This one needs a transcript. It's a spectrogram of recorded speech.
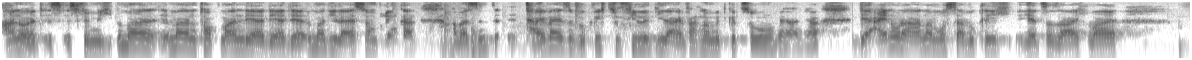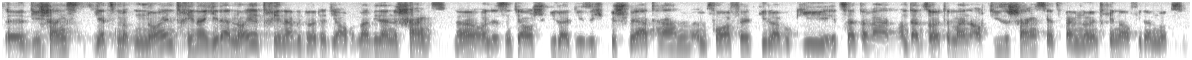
Arnold ist, ist für mich immer, immer ein Top-Mann, der, der, der immer die Leistung bringen kann. Aber es sind teilweise wirklich zu viele, die da einfach nur mitgezogen werden. Ja, der eine oder andere muss da wirklich jetzt, sage ich mal, die Chance jetzt mit einem neuen Trainer. Jeder neue Trainer bedeutet ja auch immer wieder eine Chance. Ne? Und es sind ja auch Spieler, die sich beschwert haben im Vorfeld, Gila Vogie etc. Und dann sollte man auch diese Chance jetzt beim neuen Trainer auch wieder nutzen.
